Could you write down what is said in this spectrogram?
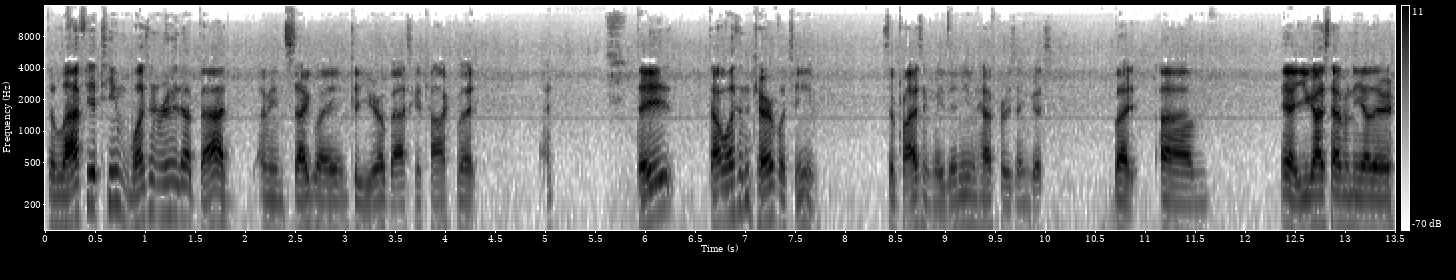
the Latvia team wasn't really that bad. I mean, segue into Eurobasket talk, but I, they that wasn't a terrible team. Surprisingly, they didn't even have Porzingis. But um, yeah, you guys have any other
